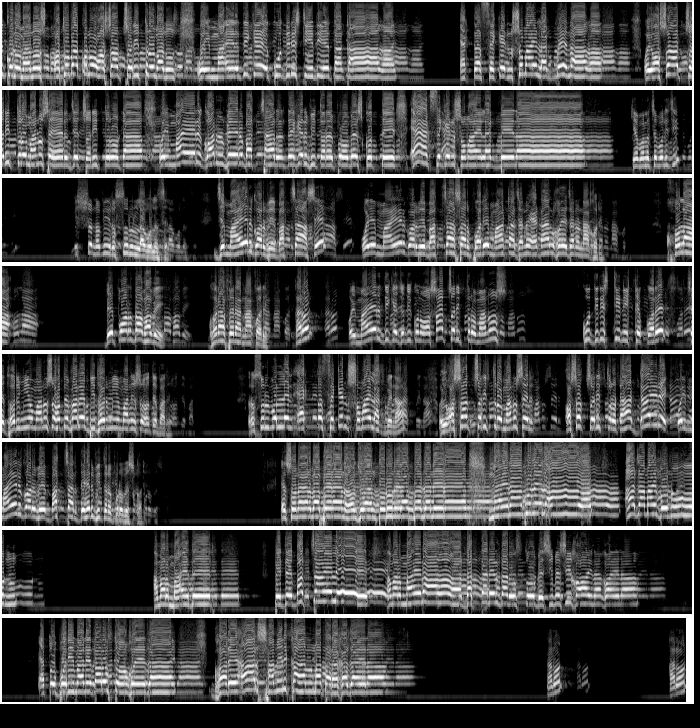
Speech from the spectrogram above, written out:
যদি কোনো মানুষ অথবা কোনো অসৎ চরিত্র মানুষ ওই মায়ের দিকে কুদৃষ্টি দিয়ে তাকায়, একটা সেকেন্ড সময় লাগবে না। ওই অসৎ চরিত্র মানুষের যে চরিত্রটা ওই মায়ের গর্ভের বাচ্চার দেহের ভিতরে প্রবেশ করতে এক সেকেন্ড সময় লাগবে না। কে বলেছে বলেছি? বিশ্ব নবী রসুল্লাহ বলেছে যে মায়ের গর্ভে বাচ্চা আসে, ওই মায়ের গর্ভে বাচ্চা আসার পরে মাটা যেন অ্যাডাল হয়ে যেন না করে খোলা বেপর্দা ভাবে ঘোরাফেরা না করে। কারণ? ওই মায়ের দিকে যদি কোনো অসৎ চরিত্র মানুষ কুদৃষ্টি নিক্ষেপ করে, সে ধর্মীয় মানুষও হতে পারে, বিধর্মীয় মানুষও হতে পারে। রসুল বললেন, একটা সেকেন্ড সময় লাগবে না। ওই অসৎ চরিত্র মানুষের অসৎ চরিত্রটা ডাইরেক্ট ওই মায়ের গর্ভে বাচ্চার দেহের ভিতরে প্রবেশ করে। সোনার বাপেরা নজওয়ান, তরুণের আব্বা জানেরা, মায়েরা বোনেরা আজ আমায় বলুন, আমার মায়েদের পেটে বাচ্চা এলে আমার মায়েরা ডাক্তারের দ্বারস্থ বেশি বেশি হয় না হয় না। এত পরিমাণে দ্বারস্থ হয়ে যায়, ঘরে আর স্বামীর কান মাথা রাখা যায় না। কারণ? কারণ?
